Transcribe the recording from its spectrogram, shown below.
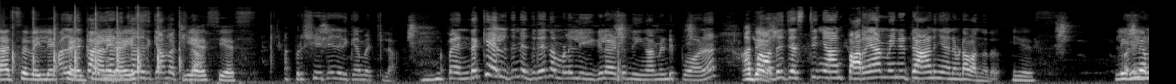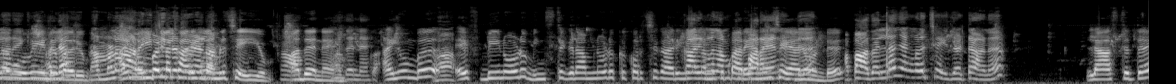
ദാറ്റ്സ് എ വലിയ. യെസ് യെസ് അപ്രിഷിയേറ്റ് ചെയ്തിരിക്കാൻ പറ്റില്ല. അപ്പൊ എന്തൊക്കെയായാലും ഇതിനെതിരെ നമ്മൾ ലീഗലായിട്ട് നീങ്ങാൻ വേണ്ടി പോവാണ്? അതെ. അപ്പൊ അത് ജസ്റ്റ് ഞാൻ പറയാൻ വേണ്ടിട്ടാണ് ഞാൻ ഇവിടെ വന്നത് യെസ് ലീഗിൽ നമ്മൾ ചെയ്യും. അത് തന്നെ. അതന്നെ. അതിനു മുമ്പ് എഫ് ബിനോടും ഇൻസ്റ്റഗ്രാമിനോടും ഒക്കെ കുറച്ച് കാര്യങ്ങൾ നമുക്ക് നമുക്ക് ചെയ്യാനുണ്ട് അപ്പൊ അതെല്ലാം ഞങ്ങൾ ചെയ്തിട്ടാണ് ലാസ്റ്റത്തെ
